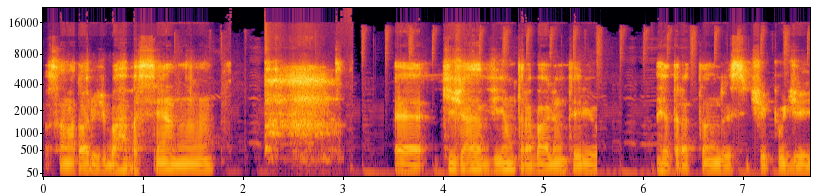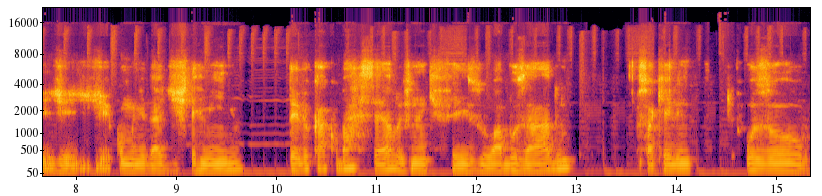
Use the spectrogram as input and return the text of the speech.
o Sanatório de Barbacena, é, que já havia um trabalho anterior retratando esse tipo de, de, de comunidade de extermínio. Teve o Caco Barcelos, né, que fez o Abusado, só que ele usou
